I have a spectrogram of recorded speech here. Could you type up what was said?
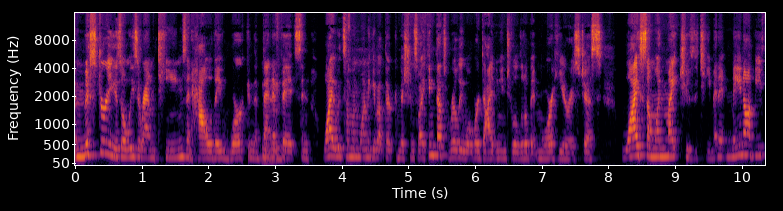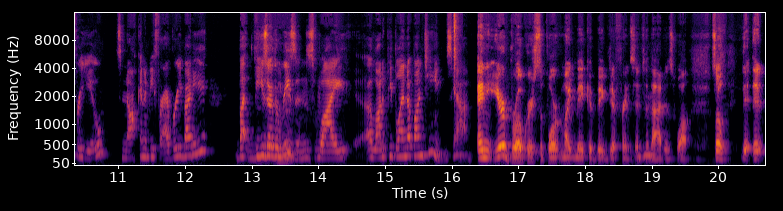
the mystery is always around teams and how they work and the mm-hmm. benefits mm-hmm. and why would someone want to give up their commission so i think that's really what we're diving into a little bit more here is just why someone might choose a team and it may not be for you it's not going to be for everybody but these are the Mhm. reasons why a lot of people end up on teams. Yeah. and your brokerage support might make a big difference into Mhm. that as well. So th- th-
